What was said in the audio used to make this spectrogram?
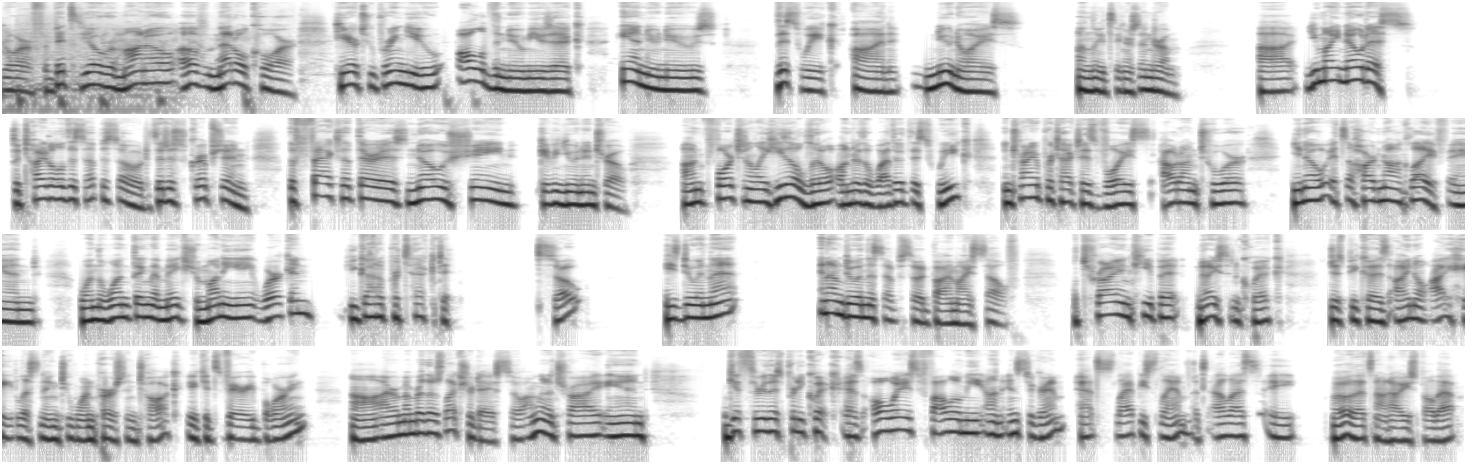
Your Fabrizio Romano of Metalcore, here to bring you all of the new music and new news this week on New Noise on Lead Singer Syndrome. Uh, you might notice the title of this episode, the description, the fact that there is no Shane giving you an intro. Unfortunately, he's a little under the weather this week and trying to protect his voice out on tour. You know, it's a hard knock life. And when the one thing that makes you money ain't working, you got to protect it. So he's doing that. And I'm doing this episode by myself. We'll try and keep it nice and quick just because I know I hate listening to one person talk. It gets very boring. Uh, I remember those lecture days. So I'm going to try and get through this pretty quick. As always, follow me on Instagram at Slappy Slam. That's L S A. Oh, that's not how you spell that.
